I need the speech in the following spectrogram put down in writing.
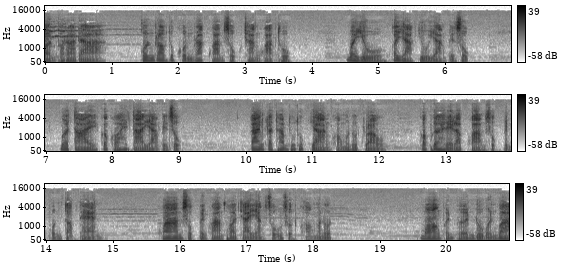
ก่อนพระราดา คนเราทุกคนรักความสุขชังความทุกข์ เมื่ออยู่ก็อยากอยู่อย่างเป็นสุข เมื่อตายก็ขอให้ตายอย่างเป็นสุข การกระทำทุกๆอย่างของมนุษย์เรา ก็เพื่อให้ได้รับความสุขเป็นผลตอบแทน ความสุขเป็นความพอใจอย่างสูงสุดของมนุษย์ มองเผินๆดูเหมือนว่า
